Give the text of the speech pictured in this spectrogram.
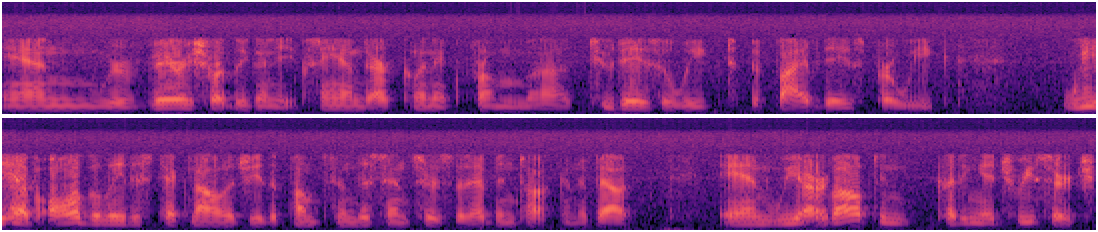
and we're very shortly going to expand our clinic from uh, two days a week to five days per week. We have all the latest technology, the pumps and the sensors that I've been talking about, And we are involved in cutting edge research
